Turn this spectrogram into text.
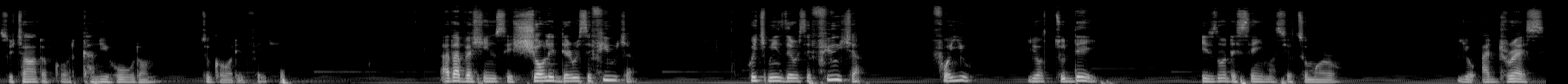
So, child of God, can you hold on to God in faith? Other versions say, Surely there is a future, which means there is a future for you. Your today is not the same as your tomorrow. Your address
